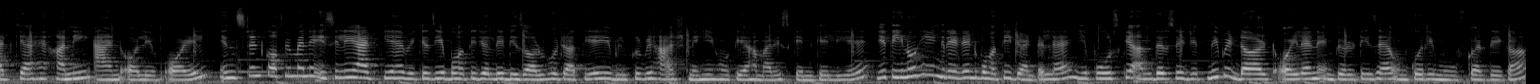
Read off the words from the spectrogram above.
ऐड किया है honey and olive oil instant coffee मैंने इसीलिए ऐड किया है बिकॉज़ ये बहुत ही जल्दी डिजोल्व हो जाती है। ये बिल्कुल भी हार्श नहीं होती है हमारी स्किन के लिए। ये तीनों ही इंग्रेडिएंट बहुत ही जेंटल है। ये पोर्स के अंदर से जितनी भी डर्ट ऑयल एंड इम्प्योरिटीज है, उनको रिमूव कर देगा।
